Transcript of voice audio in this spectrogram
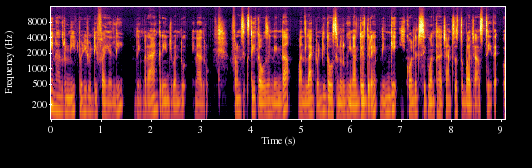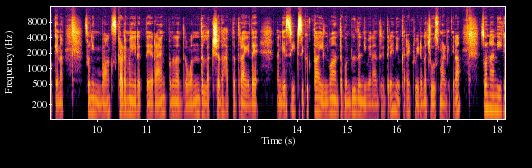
ಏನಾದರೂ ನೀಟ್ ಟ್ವೆಂಟಿ ಟ್ವೆಂಟಿ ಫೈಯಲ್ಲಿ ನಿಮ್ಮ ರ್ಯಾಂಕ್ ರೇಂಜ್ ಬಂದು ಏನಾದರೂ ಫ್ರಮ್ ಸಿಕ್ಸ್ಟಿ ತೌಸಂಡಿಂದ ಒನ್ ಲ್ಯಾಕ್ ಟ್ವೆಂಟಿ ತೌಸಂಡ್ವರೆಗೂ ಏನಾದರೂ ಇದ್ದರೆ ನಿಮಗೆ ಈ ಕಾಲೇಜ್ ಸಿಗುವಂತಹ ಚಾನ್ಸಸ್ ತುಂಬ ಜಾಸ್ತಿ ಇದೆ ಓಕೆನಾ ಸೊ ನಿಮ್ಮ ಮಾರ್ಕ್ಸ್ ಕಡಿಮೆ ಇರುತ್ತೆ ರ್ಯಾಂಕ್ ಬಂದ ನಂತರ ಒಂದು ಲಕ್ಷದ ಹತ್ತತ್ರ ಇದೆ, ನನಗೆ ಸೀಟ್ ಸಿಗುತ್ತಾ ಇಲ್ವಾ ಅಂತ ಗೊಂದಲದಲ್ಲಿ ನೀವೇನಾದರೂ ಇದ್ದರೆ ನೀವು ಕರೆಕ್ಟ್ ವೀಡಿಯೋನ ಚೂಸ್ ಮಾಡಿದ್ದೀರಾ? ಸೊ ಈಗ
